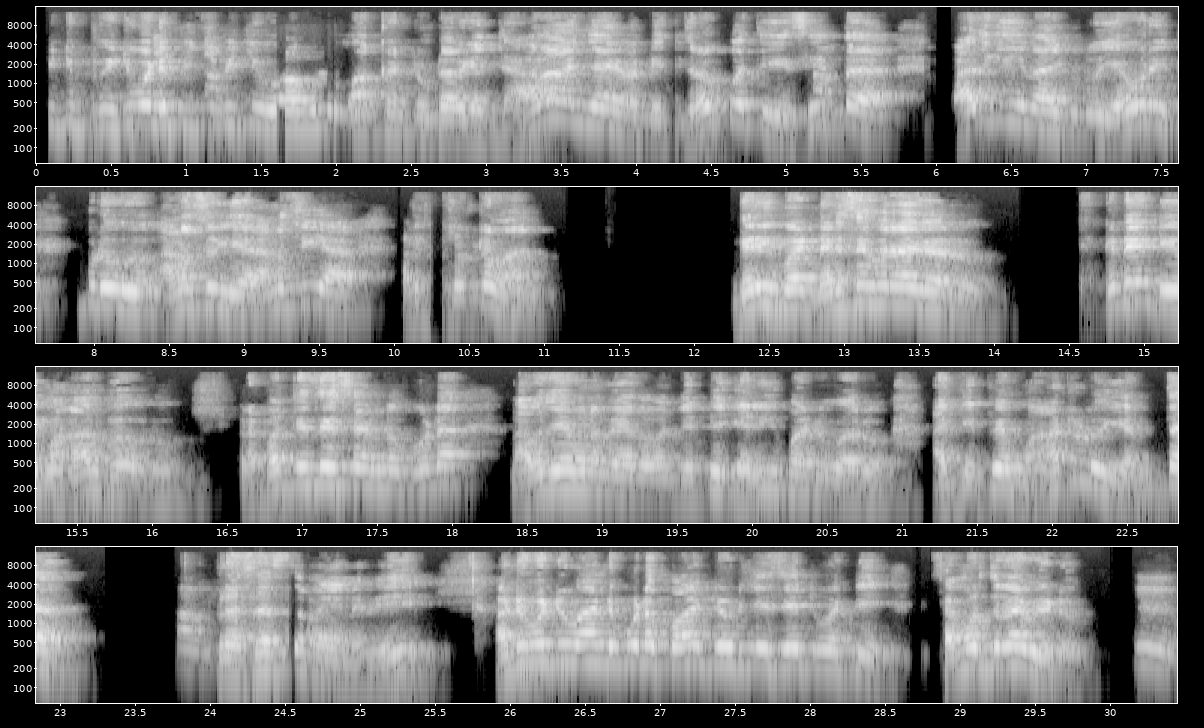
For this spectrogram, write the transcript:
ఇటు ఇటువంటి పిచ్చి పిచ్చి వాగులు వాక్కంటుంటారు కానీ చాలా అన్యాయం అండి. ద్రౌపది సీత రాజకీయ నాయకుడు ఎవరి ఇప్పుడు అనసూయ అనసూయ అడిగి చుట్టమా? గరికపాటి నరసింహరావు గారు. ఎక్కడండి మహానుభావులు? ప్రపంచ దేశాల్లో కూడా నవజీవన వేదం అని చెప్పి గరికపాటి వారు అది చెప్పే మాటలు ఎంత ప్రశస్తమైనవి. అటువంటి వాడిని కూడా పాయింట్ అవుట్ చేసేటువంటి సమర్థుడా వీడు. ఉమ్,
